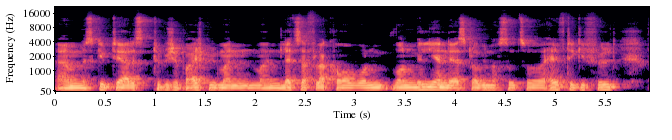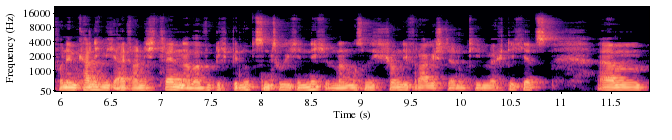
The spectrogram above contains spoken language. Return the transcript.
ähm, es gibt ja das typische Beispiel, mein, mein letzter Flakon One, One Million, der ist glaube ich noch so zur Hälfte gefüllt, von dem kann ich mich einfach nicht trennen, aber wirklich benutzen tue ich ihn nicht. Und dann muss man sich schon die Frage stellen, okay, möchte ich jetzt ähm,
